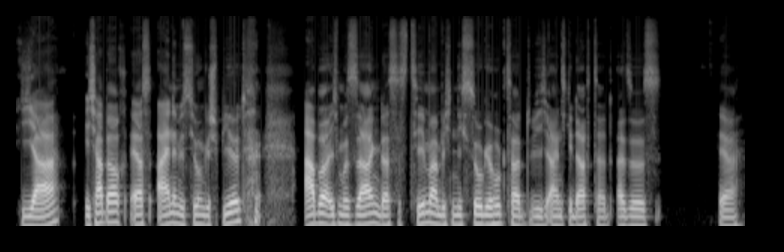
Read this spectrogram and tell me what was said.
Ja, ich habe auch erst eine Mission gespielt, aber ich muss sagen, dass das Thema mich nicht so gehuckt hat, wie ich eigentlich gedacht hat. Also es, ja,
